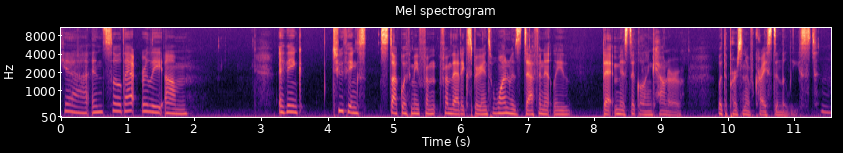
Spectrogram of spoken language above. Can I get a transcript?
Yeah, and so that really, um, I think, two things stuck with me from from that experience. One was definitely that mystical encounter with the person of Christ in the least. Hmm.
